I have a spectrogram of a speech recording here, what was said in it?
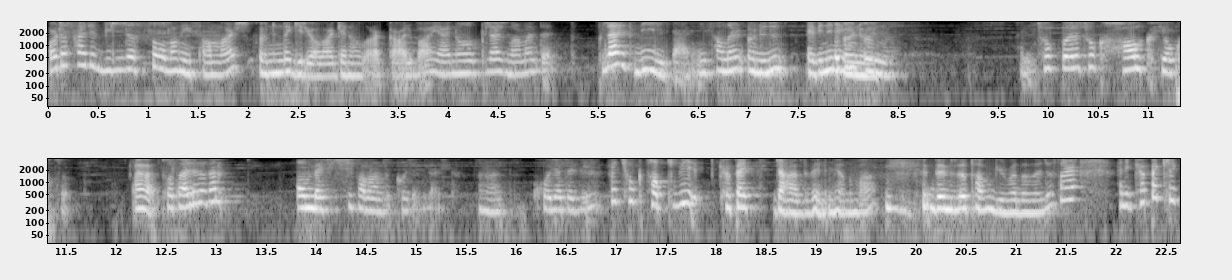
Orada sadece villası olan insanlar önünde giriyorlar genel olarak galiba. Yani o plaj normalde plaj değil yani. insanların önünün evinin Evin önü. önü. Hani çok böyle çok halk yoktu. Evet. Totalde zaten 15 kişi falandık koca plajda. Evet. Koca dediğim. Ve çok tatlı bir köpek geldi benim yanıma. Denize tam girmeden önce. Sonra hani köpekle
